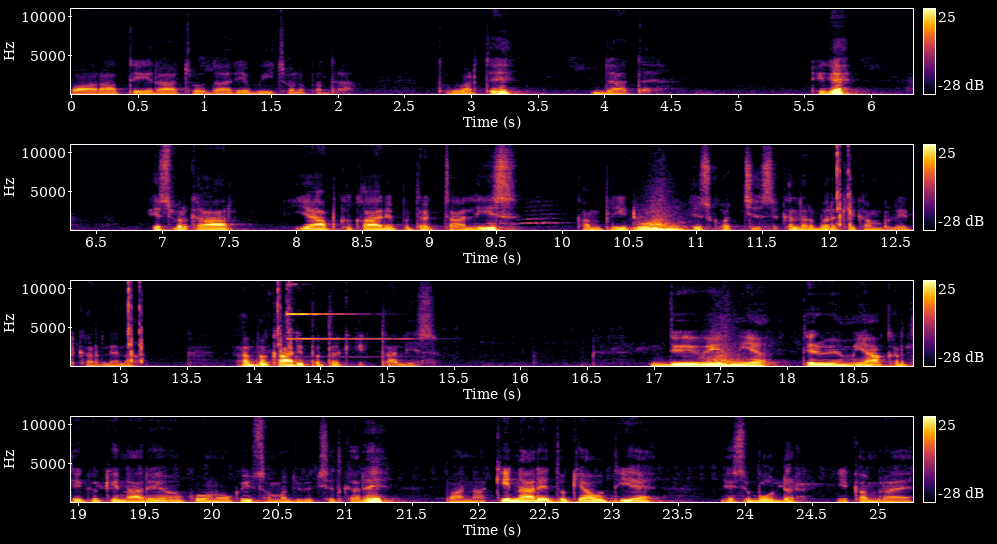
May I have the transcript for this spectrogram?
बारह, तेरह, चौदह, या बीस वाला पंद्रह। तो वर्थ ज़्यादा है। ठीक है? इस प्रकार यह आपका कार्य पत्रक चालीस कंप्लीट हुआ। इसको अच्छे से कलर भर के कंप्लीट कर लेना। अब कार्यपत्रक इकतालीस। द्विवेमीय त्रिवेमीय आकृति के किनारे और कोणों की समझ विकसित करे, पाना। किनारे तो क्या होती है? जैसे बॉर्डर ये कमरा है,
